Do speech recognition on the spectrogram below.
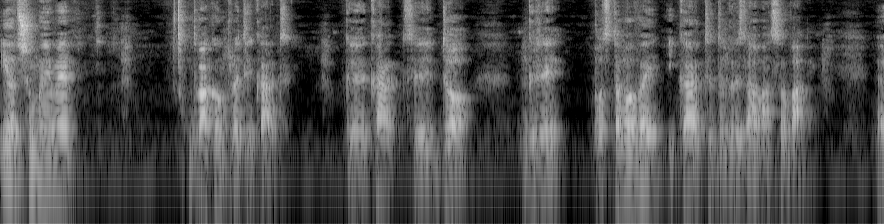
i otrzymujemy dwa komplety kart. Karty do gry podstawowej i karty do gry zaawansowanej. E,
